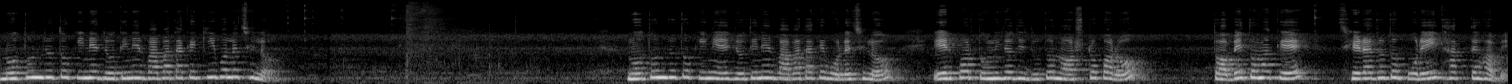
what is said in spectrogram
নতুন জুতো কিনে যতীনের বাবা তাকে কি বলেছিল? নতুন জুতো কিনে যতীনের বাবা তাকে বলেছিল, এরপর তুমি যদি জুতো নষ্ট করো, তবে তোমাকে ছেঁড়া জুতো পরেই থাকতে হবে।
